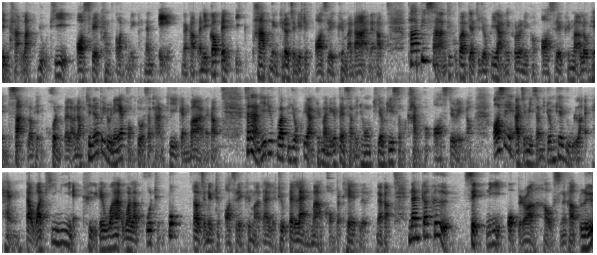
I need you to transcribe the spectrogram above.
ถิ่นฐานหลักอยู่ที่ออสเตรเลียทางตอนเหนือนั่นเองนะครับอันนี้ก็เป็นอีกภาพหนึ่งที่เราจะนึกถึงออสเตรเลียขึ้นมาได้นะครับภาพที่ 3 ที่คุณปั๊บอยากจะยกตัวอย่างในกรณีของออสเตรเลียขึ้นมาเราเห็นสัตว์เราเห็นคนไปแล้วนะทีนี้เราไปดูในแง่ของตัวสถานที่กันบ้างนะครับสถานที่ที่คุณปั๊บยกตัวอย่างขึ้นมานี่ก็เป็นสถานที่ท่องเที่ยวที่สำคัญของออสเตรเลียเนาะออสเตรเลียอาจจะมีสถานที่ท่องเที่ยวอยู่หลายแห่ง แต่ว่าที่นี่เนี่ยถือได้ว่าเวลาพูดถึงปุ๊บเราจะนึกถึงออสเตรเลียขึ้นมาได้เลยถือเป็นแลนด์มาร์คของประเทศเลยนะครับนั่นก็คือซิดนีย์โอเปร่าเฮาส์นะครับหรือ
